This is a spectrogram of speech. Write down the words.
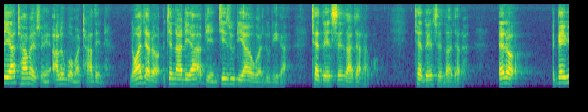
တရားထားမယ်ဆိုရင်အလုံးပေါ်မှာထားတဲ့တယ်နွားကြတော့အကျဉ်းတရားအပြင်ကျေးဇူးတရားဟောပါလူတွေကထက်သွင်းစဉ်းစားကြတာပေါ့ ထက်သွင်းစဉ်းစားကြတာအဲ့တော့အကယ်၍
